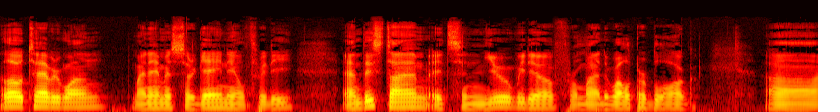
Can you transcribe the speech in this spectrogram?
Hello to everyone, my name is Sergey Neill3d and this time it's a new video from my developer blog uh,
